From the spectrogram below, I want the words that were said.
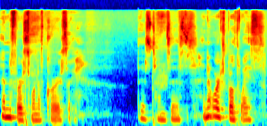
And the first one, of course, I, this times this. And it works both ways.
